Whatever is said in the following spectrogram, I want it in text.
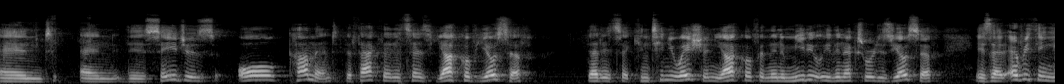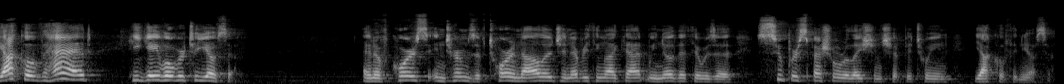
And, and the sages all comment the fact that it says Yaakov Yosef, that it's a continuation, Yaakov, and then immediately the next word is Yosef, is that everything Yaakov had, he gave over to Yosef. And of course, in terms of Torah knowledge and everything like that, we know that there was a super special relationship between Yaakov and Yosef.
